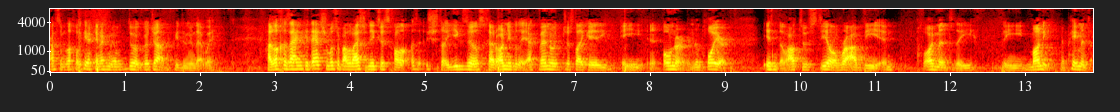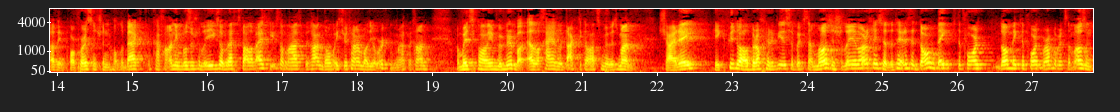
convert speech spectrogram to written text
Asim Lachol Kirche, not going to be able to do a good job if you're doing it that way. Halacha zayin kadesh muss about the nixes yigzil scharoni v'leyakvenu just like a, a an owner, an employer, isn't allowed to steal, rob the employment, the the money, the payment of a poor person shouldn't hold it back. Don't waste your time while you're working. So the Torah said, don't make the fourth, don't make the fourth bracha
